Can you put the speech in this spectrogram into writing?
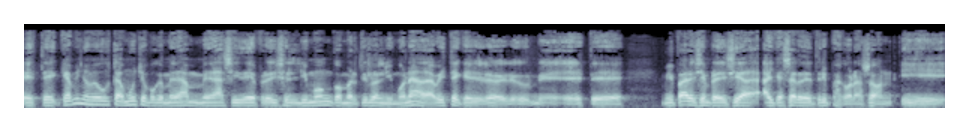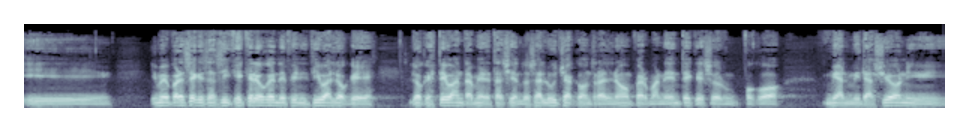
este, que a mí no me gusta mucho porque me da, me da acidez, pero dicen limón convertirlo en limonada, viste que este, mi padre siempre decía hay que hacer de tripas corazón y, y, y me parece que es así, que creo que en definitiva es lo que, lo que Esteban también está haciendo, esa lucha contra el no permanente, que eso es un poco mi admiración y,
